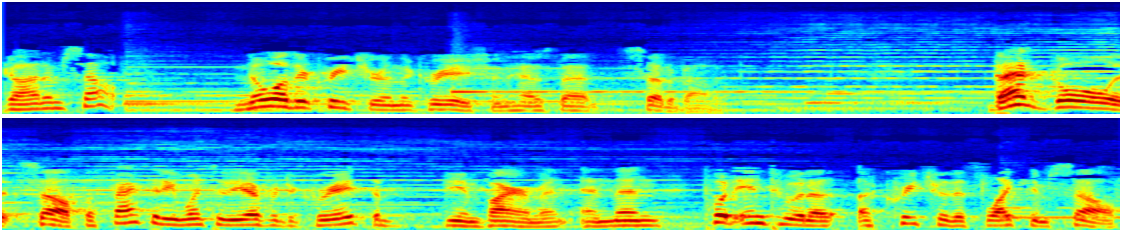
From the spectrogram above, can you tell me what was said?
God Himself. No other creature in the creation has that said about it. That goal itself, the fact that He went to the effort to create the, the environment and then put into it a, a creature that's like Himself,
